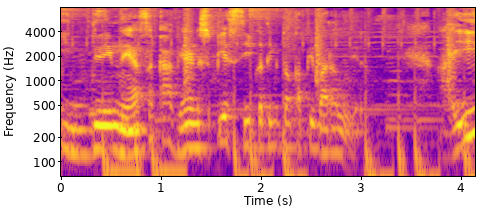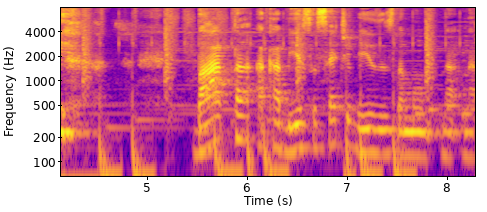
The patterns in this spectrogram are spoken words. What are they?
e, e nessa caverna específica tem que ter uma capivara loira. Aí bata a cabeça sete vezes na, na, na,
